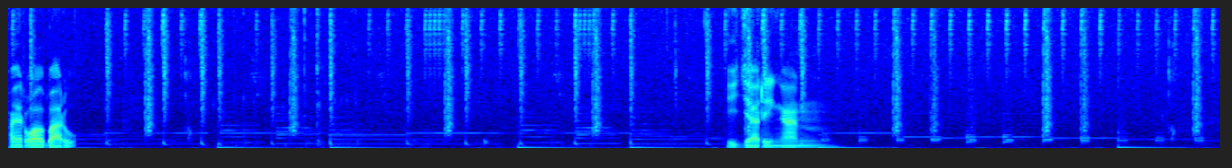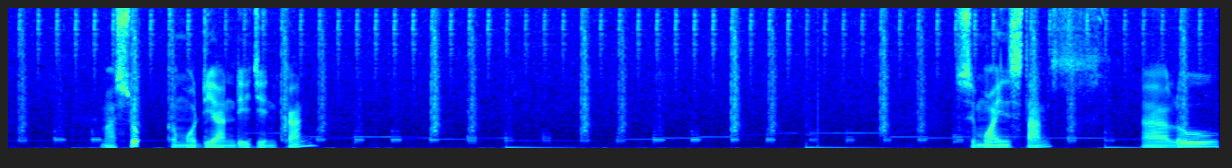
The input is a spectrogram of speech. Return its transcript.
firewall baru. Di jaringan masuk kemudian diizinkan. Semua instance lalu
